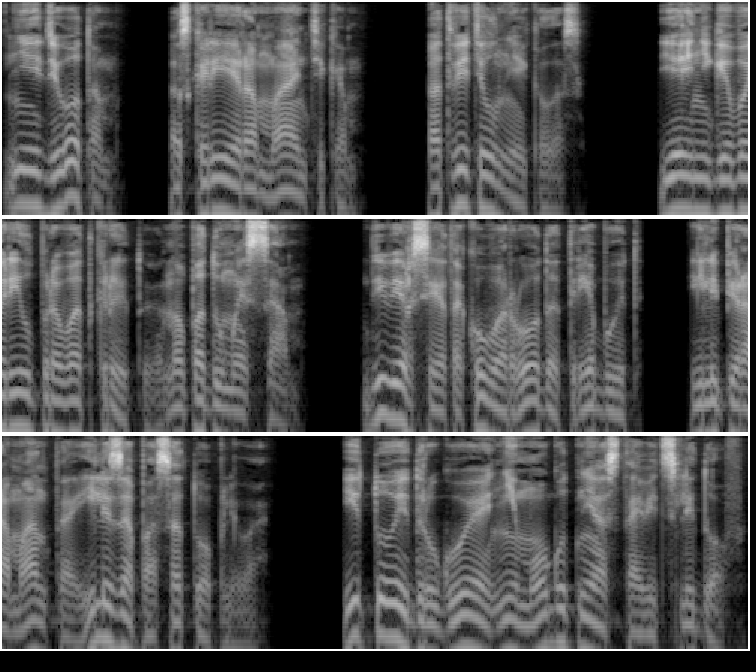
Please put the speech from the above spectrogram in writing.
Не идиотом, а скорее романтиком, ответил Николас. Я и не говорил про в открытую, но подумай сам. Диверсия такого рода требует или пироманта, или запаса топлива. И то, и другое не могут не оставить следов.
